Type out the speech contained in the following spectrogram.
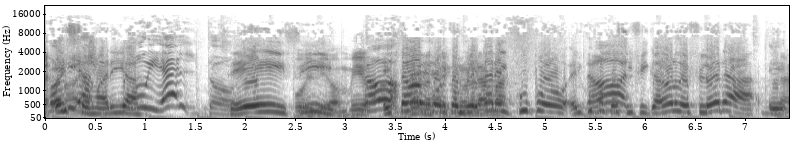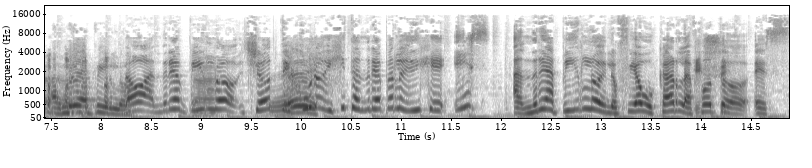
Ah, memoria eso, María. muy alto. Sí, sí. Uy, Dios mío. No. Estaba por este completar programa- el cupo, el cupo No. cosificador de Flora, eh, Andrea Pirlo. No, Andrea Pirlo, yo te Eh. juro, dijiste Andrea Pirlo y dije, ¿es Andrea Pirlo? Y lo fui a buscar, la Ese. foto es...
